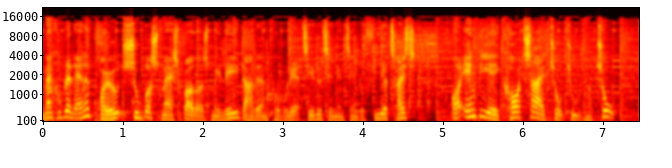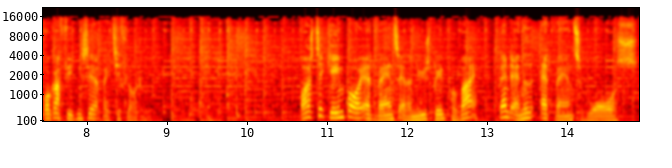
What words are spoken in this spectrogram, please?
Man kunne blandt andet prøve Super Smash Bros. Melee, der har været en populær titel til Nintendo 64, og NBA Courtside 2002, hvor grafikken ser rigtig flot ud. Også til Game Boy Advance er der nye spil på vej, blandt andet Advance Wars.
